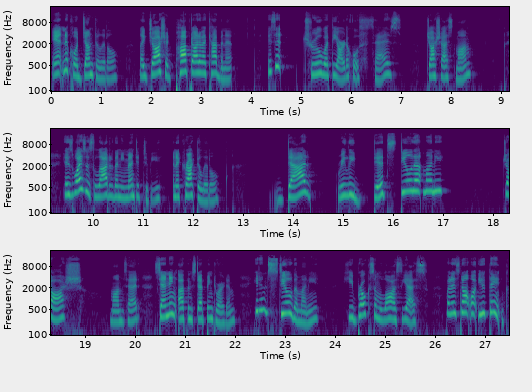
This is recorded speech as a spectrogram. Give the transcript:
Aunt Nicole jumped a little, like Josh had popped out of a cabinet. Is it true what the article says? Josh asked Mom. His voice was louder than he meant it to be, and it cracked a little. Dad really did steal that money? Josh, Mom said, standing up and stepping toward him. He didn't steal the money. He broke some laws, yes, but it's not what you think.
